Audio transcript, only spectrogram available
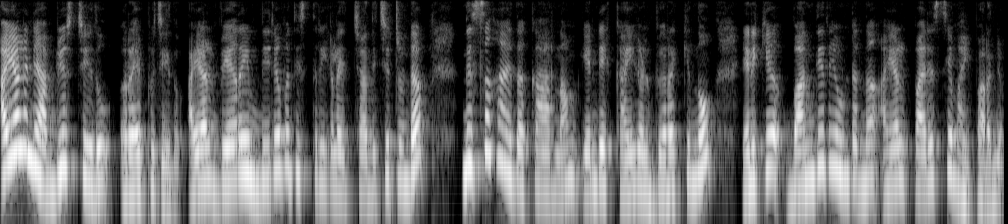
അയാൾ എന്നെ അബ്യൂസ് ചെയ്തു റേപ്പ് ചെയ്തു. അയാൾ വേറെയും നിരവധി സ്ത്രീകളെ ചതിച്ചിട്ടുണ്ട്. നിസ്സഹായത കാരണം എന്റെ കൈകൾ വിറയ്ക്കുന്നു. എനിക്ക് വന്ധ്യതയുണ്ടെന്ന് അയാൾ പരസ്യമായി പറഞ്ഞു.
